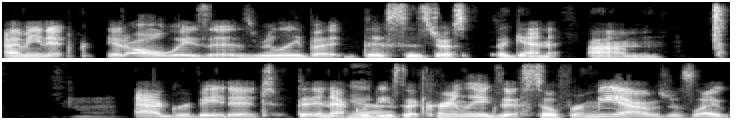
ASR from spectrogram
I mean, it, it always is really, but this is just, again, um, aggravated the inequities yeah. that currently exist. So for me, I was just like,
